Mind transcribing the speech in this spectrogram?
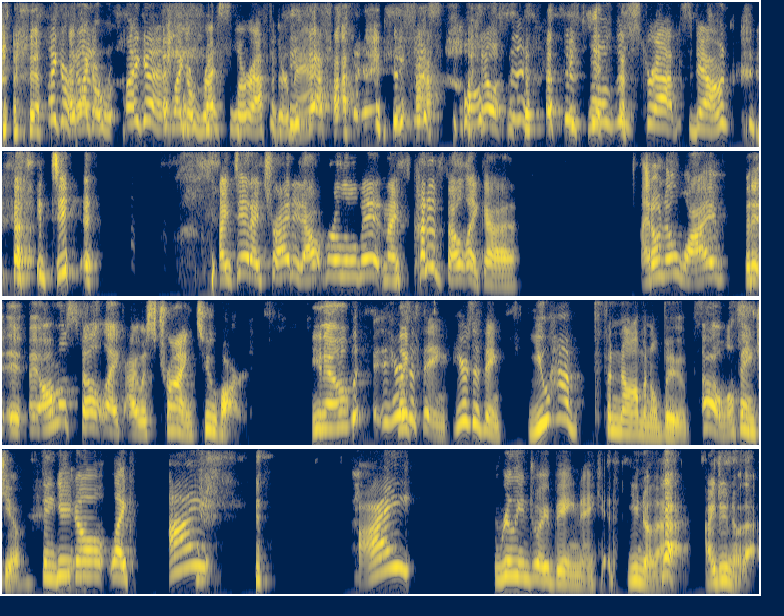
Like a like a like a like a wrestler after their match. Yeah, Just yeah. Pulls, just pulls the straps down. I did. I did. I tried it out for a little bit and I kind of felt like a, I don't know why, but it, it, it almost felt like I was trying too hard, you know? Here's Like- the thing. Here's the thing. You have phenomenal boobs. Oh, well, thank you. Thank you. you know, like I I really enjoy being naked. You know that. I do know that.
